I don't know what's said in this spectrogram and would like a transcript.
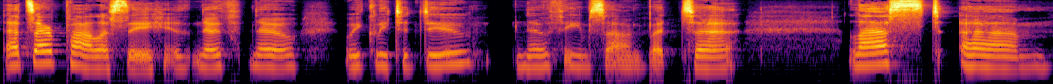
that's our policy. No no weekly to do, no theme song. But uh, last um,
